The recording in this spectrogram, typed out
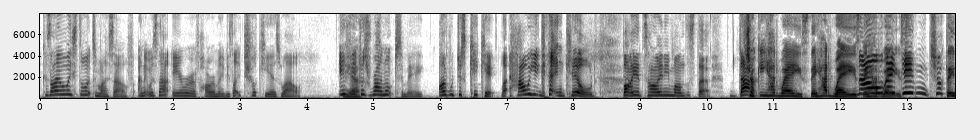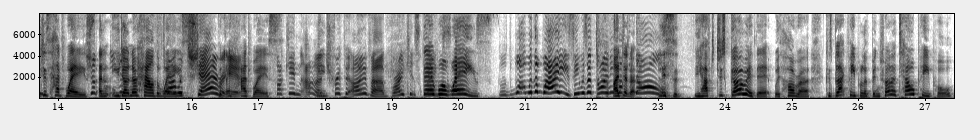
because I always thought to myself, and it was that era of horror movies like Chucky as well. If Yeah. it just ran up to me, I would just kick it. Like, how are you getting killed by a tiny monster? That Chucky had ways. They had ways. no, they had ways. didn't. Chucky, They just had ways, Chucky, and you don't know how the throw a ways. chair but at they had ways. fucking I don't know, You- trip it over, break its There legs. were ways. What were the ways? He was a tiny I don't know. doll. Listen, you have to just go with it with horror because black people have been trying to tell people.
